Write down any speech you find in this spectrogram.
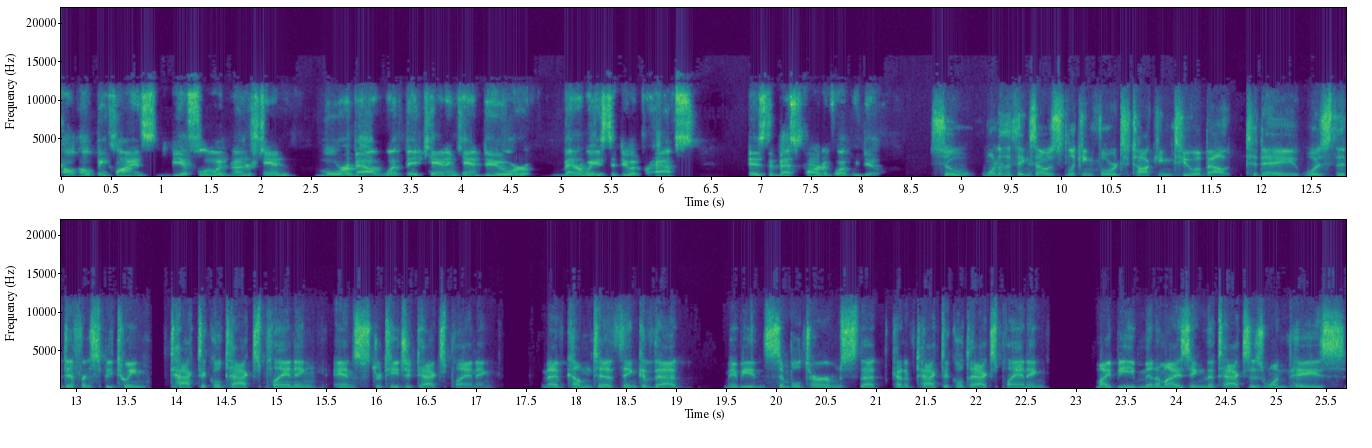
help, helping clients be affluent and understand more about what they can and can't do or better ways to do it, perhaps, is the best part of what we do. So, one of the things I was looking forward to talking to about today was the difference between tactical tax planning and strategic tax planning. And I've come to think of that maybe in simple terms, that kind of tactical tax planning might be minimizing the taxes one pays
